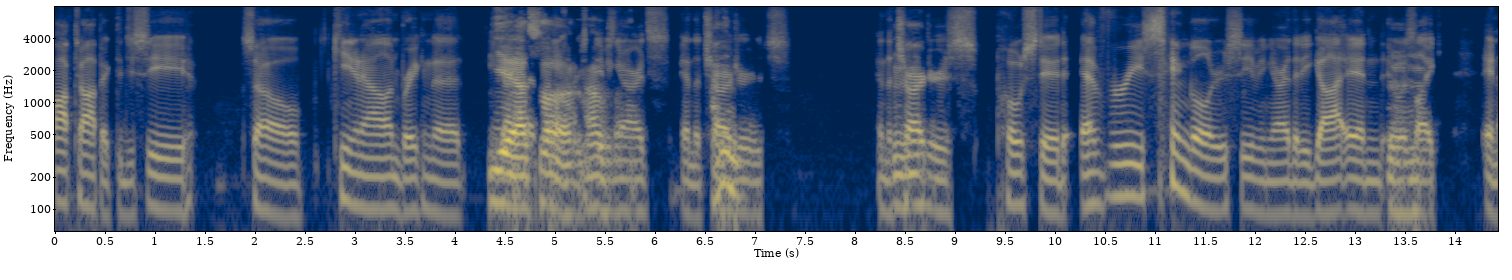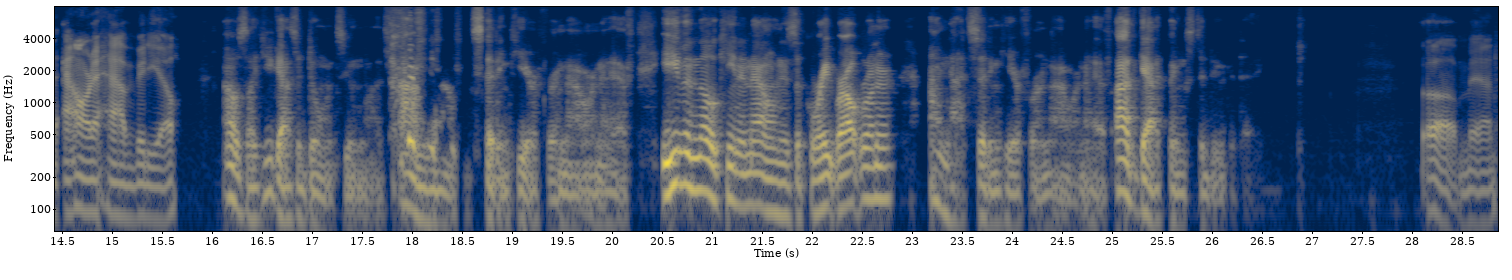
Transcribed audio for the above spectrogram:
off topic. Did you see? So Keenan Allen breaking the Yeah, I saw. Receiving yards, and the Chargers, and the Mhm. Chargers posted every single receiving yard that he got, and it was Mhm. like an hour and a half video. I was like, you guys are doing too much. I'm not sitting here for an hour and a half. Even though Keenan Allen is a great route runner, I'm not sitting here for an hour and a half. I've got things to do today. Oh man,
